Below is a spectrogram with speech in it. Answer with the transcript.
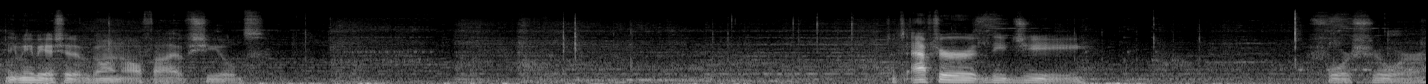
I think maybe I should have gone all five shields. It's after the G. For sure.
